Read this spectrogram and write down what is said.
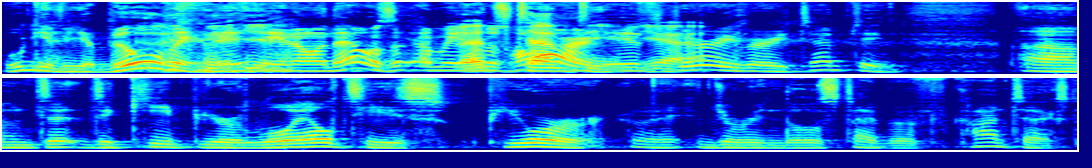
we'll give you a building." You know, and that was I mean, it was That's hard. It's yeah. very very tempting um, to, to keep your loyalties pure uh, during those type of contexts.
